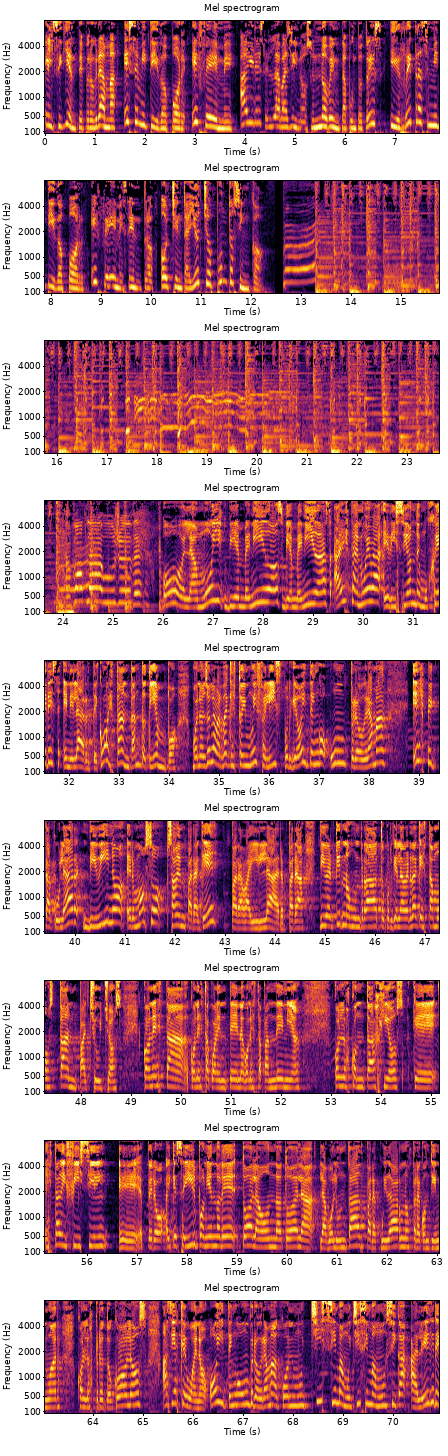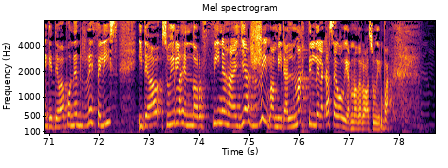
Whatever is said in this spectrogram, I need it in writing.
El siguiente programa es emitido por FM Aires Lavallinos 90.3 y retransmitido por FM Centro 88.5. Hola, muy bienvenidos, bienvenidas a esta nueva edición de Mujeres en el Arte. ¿Cómo están? Tanto tiempo. Bueno, yo la verdad que estoy muy feliz porque hoy tengo un programa espectacular, divino, hermoso. ¿Saben para qué? para bailar, para divertirnos un rato, porque la verdad que estamos tan pachuchos con esta, con esta cuarentena, con esta pandemia con los contagios, que está difícil, eh, pero hay que seguir poniéndole toda la onda, toda la, la, voluntad para cuidarnos, para continuar con los protocolos. Así es que bueno, hoy tengo un programa con muchísima, muchísima música alegre que te va a poner re feliz y te va a subir las endorfinas allá arriba. Mira, el mástil de la casa de gobierno te lo va a subir.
